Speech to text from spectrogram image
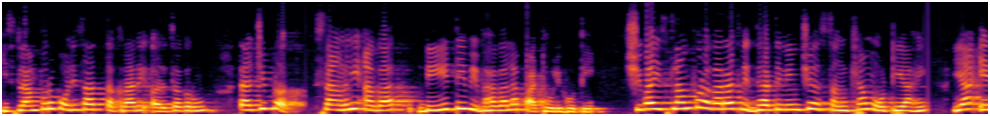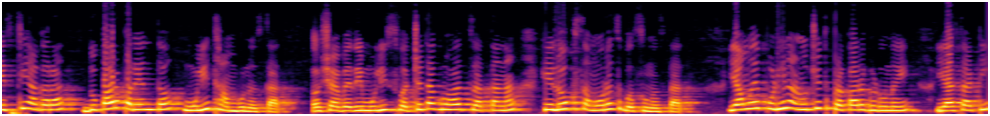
इस्लामपूर पोलिसात तक्रारी अर्ज करून त्याची प्रत सांगली आगार डीईटी विभागाला पाठवली होती. शिवाय इस्लामपूर आगारात विद्यार्थिनींची संख्या मोठी आहे. या एस टी आगारात दुपारपर्यंत मुली थांबून असतात. अशा वेळी मुली स्वच्छतागृहात जाताना हे लोक समोरच बसून असतात. यामुळे पुढील अनुचित प्रकार घडू नये. यासाठी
